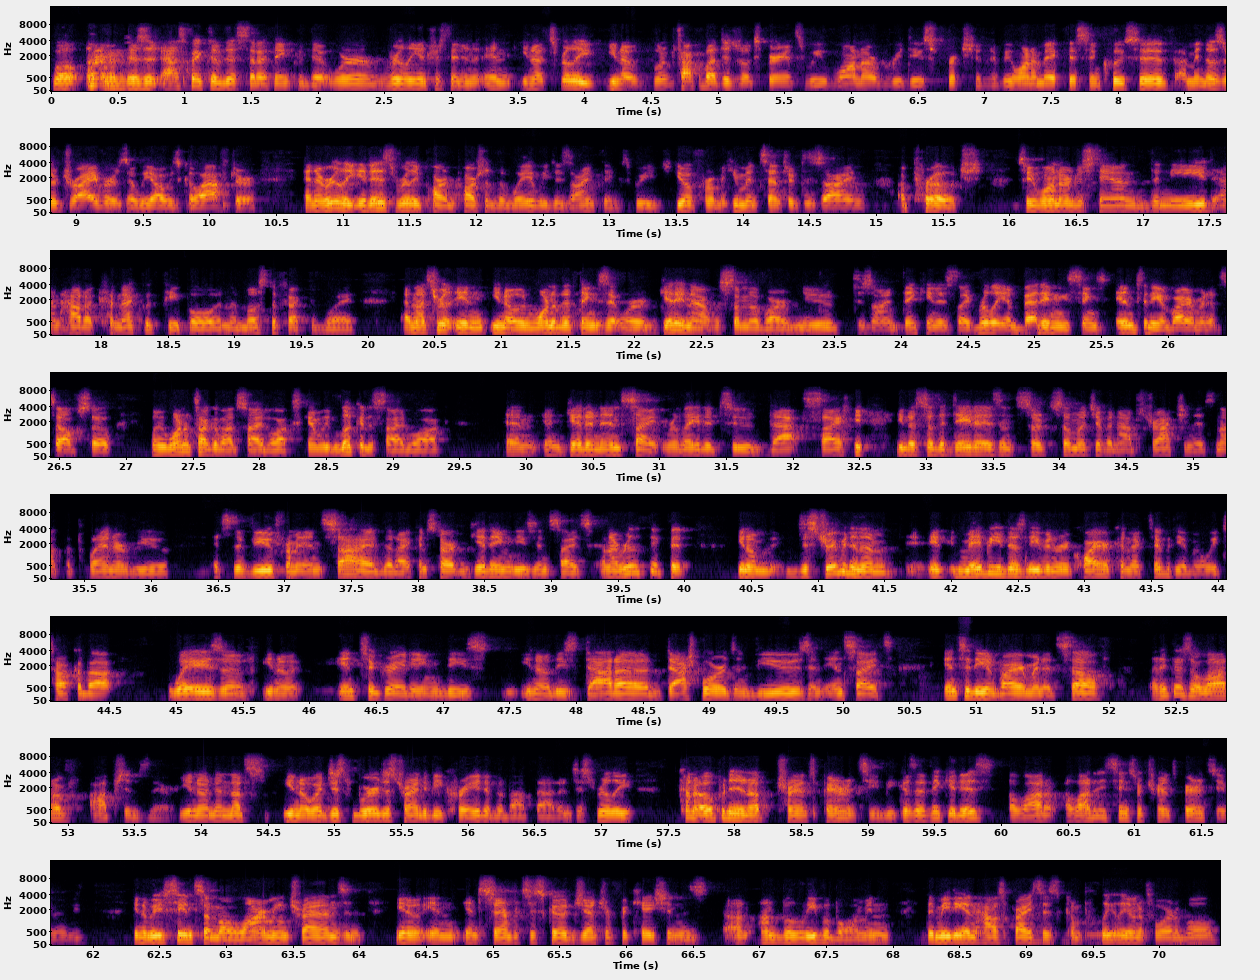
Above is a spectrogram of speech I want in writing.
Well, there's an aspect of this that I think that we're really interested in, and you know, it's really you know when we talk about digital experience, we want to reduce friction. If we want to make this inclusive, I mean, those are drivers that we always go after, and it really it is really part and parcel of the way we design things. We go from a human-centered design approach, so we want to understand the need and how to connect with people in the most effective way, and that's really in you know, and one of the things that we're getting at with some of our new design thinking is like really embedding these things into the environment itself. So when we want to talk about sidewalks, can we look at a sidewalk? And and get an insight related to that site you know so the data isn't so, so much of an abstraction. It's not the planner view. It's the view from inside that i can start getting these insights. And i really think that you know distributing them it maybe it doesn't even require connectivity. I mean we talk about ways of you know integrating these you know these data dashboards and views and insights into the environment itself. I think there's a lot of options there you know and that's you know it just we're just trying to be creative about that and just really kind of opening up transparency because I think it is a lot of a lot of these things are transparency. I mean, you know, we've seen some alarming trends, and you know, in in San Francisco, gentrification is un- unbelievable. I mean, the median house price is completely unaffordable.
